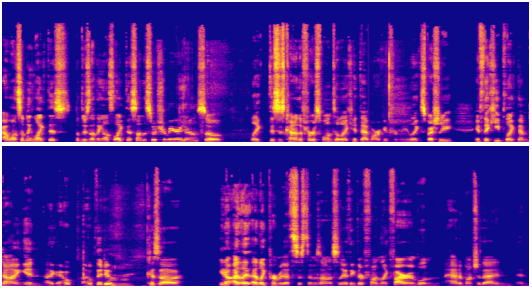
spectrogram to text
I want something like this, but there's nothing else like this on the Switch for me right Yeah. now. So like this is kind of the first one to like hit that market for me. Like especially if they keep like them dying in. Like I hope I hope they do because uh you know I, I I like permadeath systems honestly. I think they're fun. Like Fire Emblem had a bunch of that, and and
